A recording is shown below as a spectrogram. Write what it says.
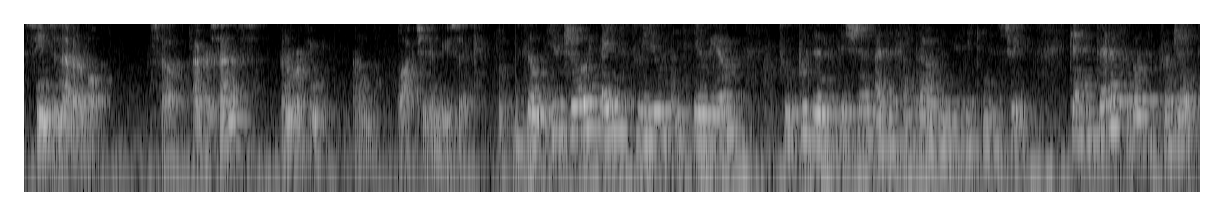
seemed inevitable. So ever since, been working on blockchain and music. So Ujo aims to use Ethereum to put the musician at the center of the music industry. Can you tell us about the project?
